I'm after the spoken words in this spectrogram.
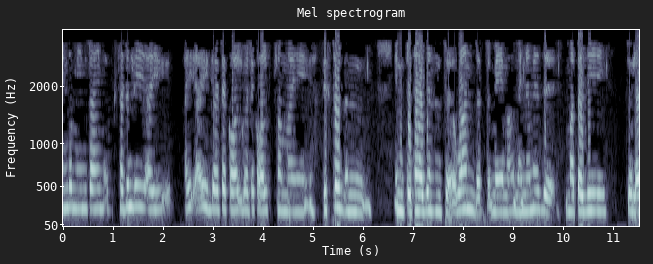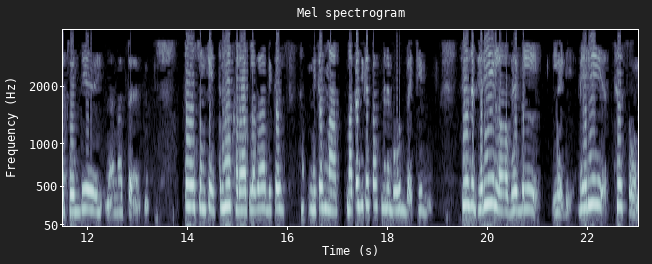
In the meantime suddenly I I, I got a call, got a call from my sister in, in 2001 that महीना में माता जी चोला छोड़ दिए तो सुन के इतना खराब लगा बिकॉज़ बिकॉज़ माता जी के पास मैंने बहुत बैठी हूँ। She was a very lovable lady very अच्छे सोल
